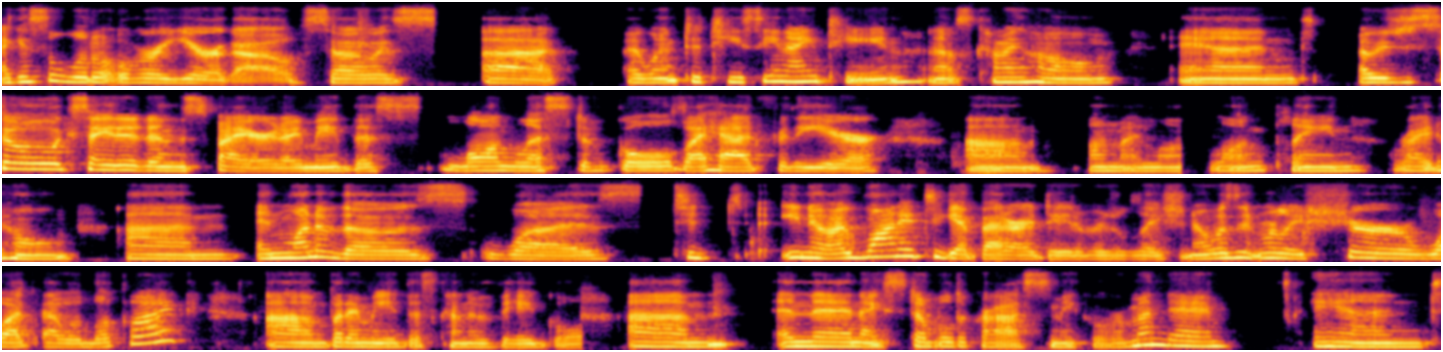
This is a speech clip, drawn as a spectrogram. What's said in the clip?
I guess a little over a year ago. So I was uh, I went to TC19 and I was coming home and I was just so excited and inspired. I made this long list of goals I had for the year. Um, on my long, long plane ride home. Um, and one of those was to, you know, I wanted to get better at data visualization. I wasn't really sure what that would look like, um, but I made this kind of vague goal. Um, and then I stumbled across Makeover Monday and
